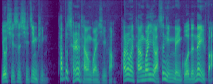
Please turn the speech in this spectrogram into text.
尤其是习近平，他不承认台湾关系法，他认为台湾关系法是你美国的内法，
